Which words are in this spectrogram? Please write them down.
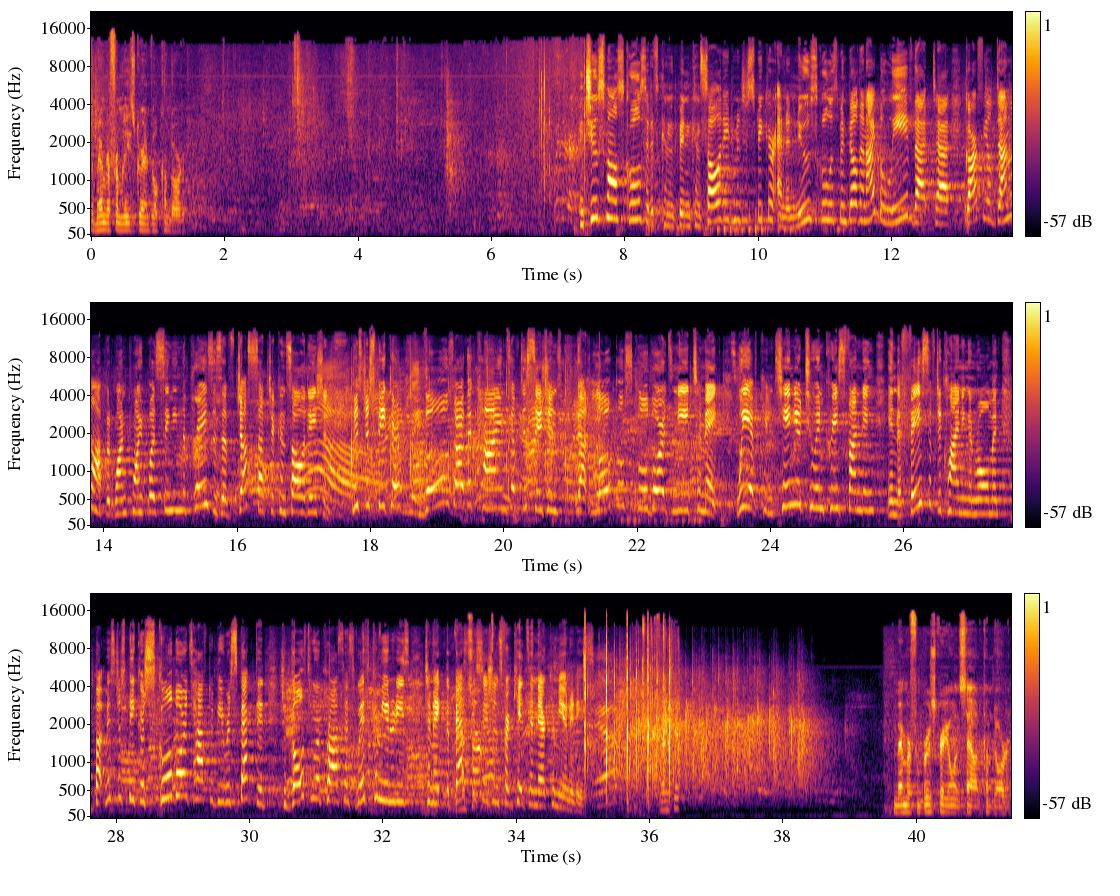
The member from Leeds, Grenville, come to order. And two small schools that have con- been consolidated, Mr. Speaker, and a new school has been built. And I believe that uh, Garfield Dunlop at one point was singing the praises of just such a consolidation. Mr. Speaker, those are the kinds of decisions that local school boards need to make. We have continued to increase funding in the face of declining enrollment, but, Mr. Speaker, school boards have to be respected to go through a process with communities to make the best decisions for kids in their communities. Thank you. Member from Bruce Grey Owen Sound, come to order.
